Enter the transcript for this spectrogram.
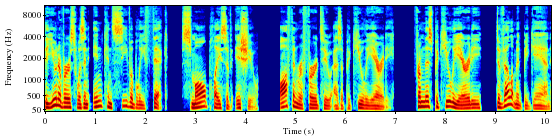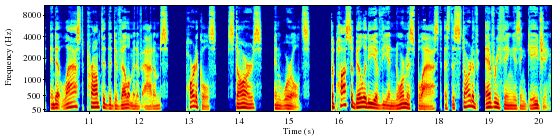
the universe was an inconceivably thick, small place of issue, often referred to as a peculiarity. From this peculiarity, development began and at last prompted the development of atoms, particles, stars, and worlds. The possibility of the enormous blast as the start of everything is engaging.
